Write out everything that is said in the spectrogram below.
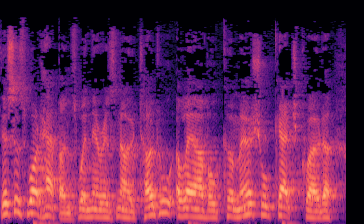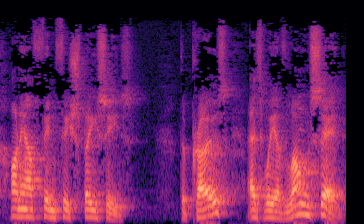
This is what happens when there is no total allowable commercial catch quota on our finfish species. The pros, as we have long said,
